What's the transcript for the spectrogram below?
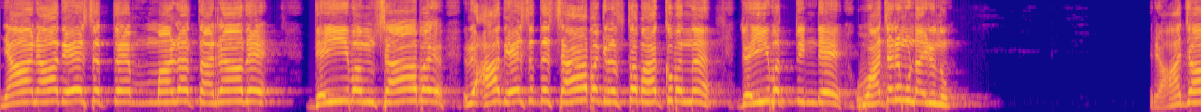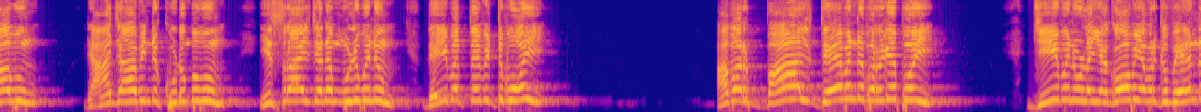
ഞാൻ ആ ദേശത്തെ മഴ തരാതെ ദൈവം ശാപ ആ ദേശത്തെ ശാപഗ്രസ്തമാക്കുമെന്ന് ദൈവത്തിന്റെ വചനമുണ്ടായിരുന്നു. രാജാവും രാജാവിന്റെ കുടുംബവും ഇസ്രായേൽ ജനം മുഴുവനും ദൈവത്തെ വിട്ടുപോയി. അവർ ബാൽ ദേവന്റെ പുറകെ പോയി. ജീവനുള്ള യഗോബി അവർക്ക് വേണ്ട.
